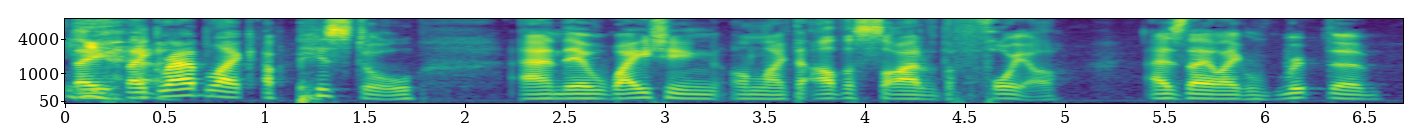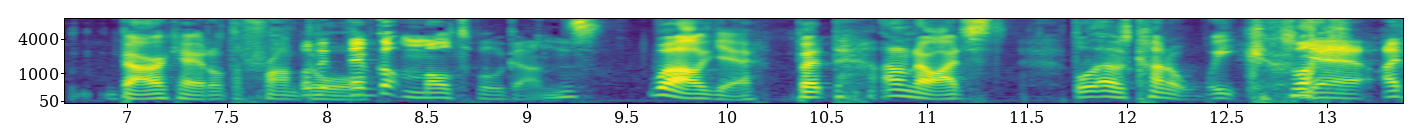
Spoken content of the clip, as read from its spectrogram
They, they grab like a pistol and they're waiting on like the other side of the foyer as they like rip the barricade off the front Well, door. they've got multiple guns. well, yeah, but I don't know. I just thought that was kind of weak. Like- yeah, I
